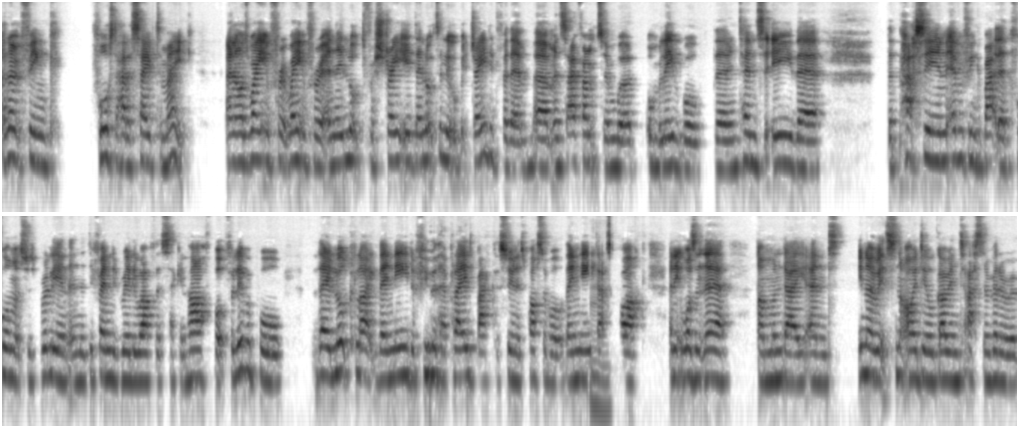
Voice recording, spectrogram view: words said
I don't think Forster had a save to make. And I was waiting for it, waiting for it, and they looked frustrated. They looked a little bit jaded for them. Um, and Southampton were unbelievable. Their intensity, their the passing, everything about their performance was brilliant, and they defended really well for the second half. But for Liverpool, they look like they need a few of their players back as soon as possible. They need mm. that spark, and it wasn't there on Monday. And you know, it's not ideal going to Aston Villa,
